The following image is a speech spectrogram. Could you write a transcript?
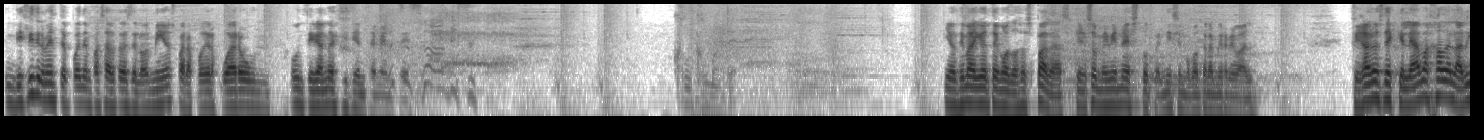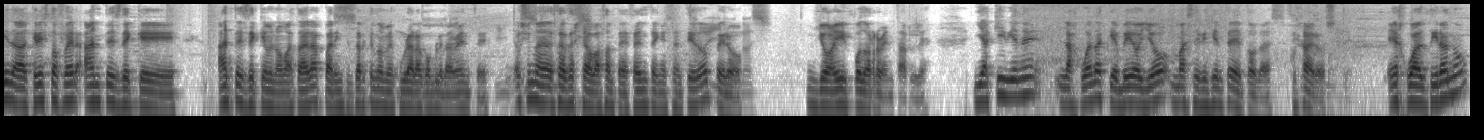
difícilmente pueden pasar atrás de los míos para poder jugar un, un tirano eficientemente. Y encima yo tengo dos espadas, que eso me viene estupendísimo contra mi rival. Fijaros de que le ha bajado la vida a Christopher antes de que antes de que me lo matara para intentar que no me curara completamente. Es una estrategia bastante decente en ese sentido, pero yo ahí puedo reventarle. Y aquí viene la jugada que veo yo más eficiente de todas. Fijaros, he jugado al tirano.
